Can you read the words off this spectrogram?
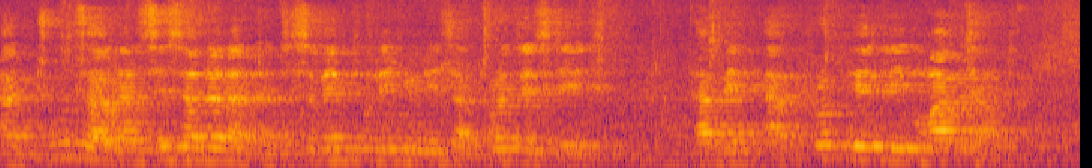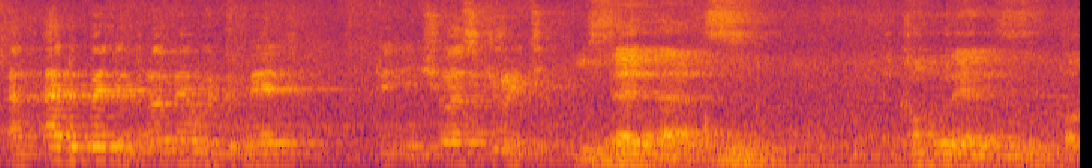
and 2,627 polling units across the state have been appropriately mapped out and adequate deployment will be made to ensure security. You said that the components of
